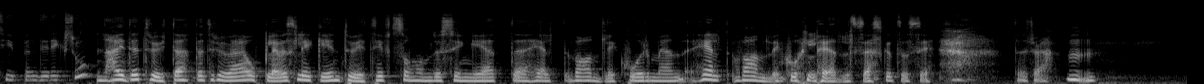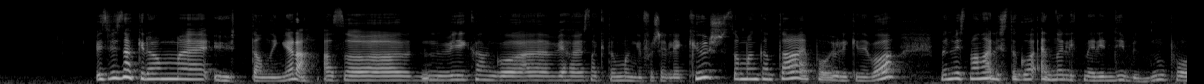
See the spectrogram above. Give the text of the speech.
typen direksjon? Nei, det tror jeg ikke. Det tror jeg oppleves like intuitivt som om du synger i et eh, helt vanlig kor med en helt vanlig korledelse, skulle jeg si. Det tror jeg. Mm. Hvis vi snakker om uh, utdanninger, da. Altså vi gå Vi har jo snakket om mange forskjellige kurs som man kan ta på ulike nivå. Men hvis man har lyst til å gå enda litt mer i dybden på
